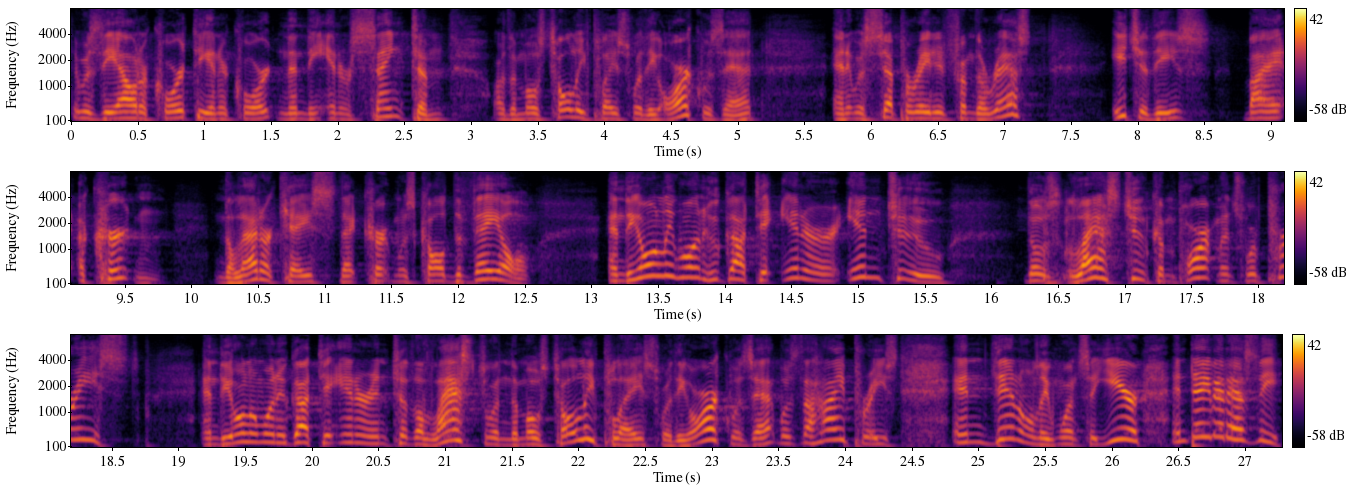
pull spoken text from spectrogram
there was the outer court, the inner court, and then the inner sanctum, or the most holy place where the ark was at, and it was separated from the rest each of these by a curtain. In the latter case, that curtain was called the veil. And the only one who got to enter into those last two compartments were priests. And the only one who got to enter into the last one, the most holy place where the ark was at, was the high priest, and then only once a year. And David has the,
